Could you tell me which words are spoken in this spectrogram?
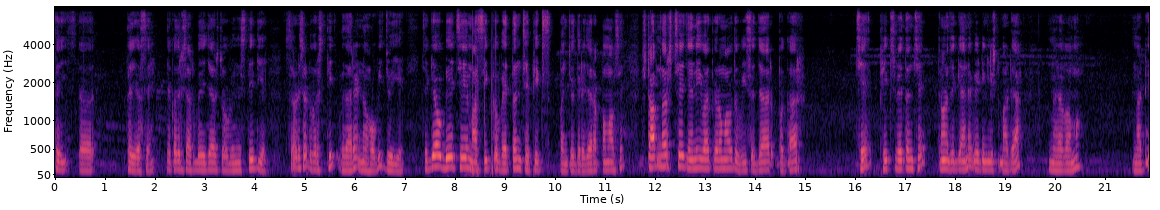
થઈ થઈ હશે. એકત્રીસ આઠ બે હજાર ચોવીસની સ્થિતિએ સડસઠ વર્ષથી વધારે ન હોવી જોઈએ. જગ્યાઓ બે છે, માસિક વેતન છે ફિક્સ પંચોતેર હજાર આપવામાં આવશે. સ્ટાફ નર્સ છે, જેની વાત કરવામાં આવે તો વીસ હજાર પગાર છે ફિક્સ વેતન છે. ત્રણ જગ્યાને વેઇટિંગ લિસ્ટ માટે આ મેળવવામાં, માટે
